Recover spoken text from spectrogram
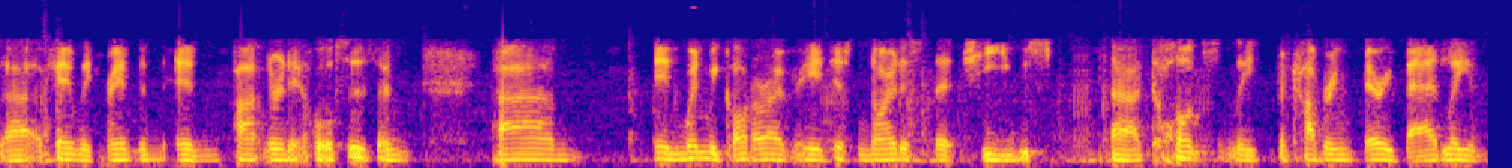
uh, a family friend and, and, partner in our horses, and um, and when we got her over here, just noticed that she was uh, constantly recovering very badly, and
